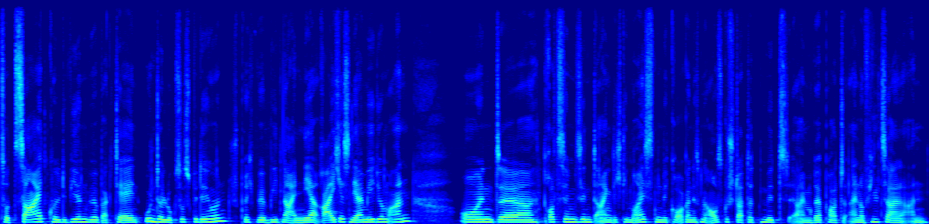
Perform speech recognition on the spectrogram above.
zurzeit kultivieren wir Bakterien unter Luxusbedingungen, sprich wir bieten ein nähr reiches Nährmedium an und äh, trotzdem sind eigentlich die meisten Mikroorganismen ausgestattet mit einem Report einer Vielzahl an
